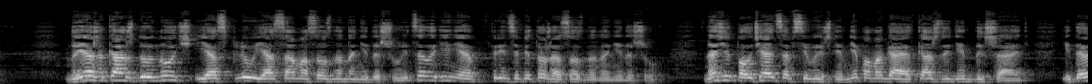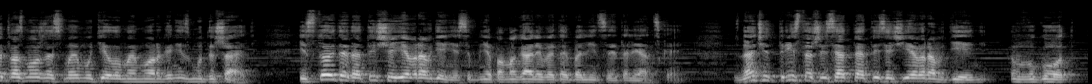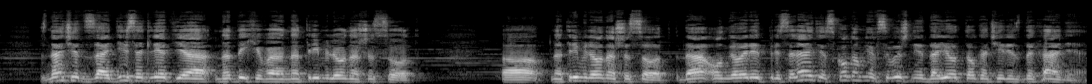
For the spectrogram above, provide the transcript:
Но я же каждую ночь, я сплю, я сам осознанно не дышу. И целый день я, в принципе, тоже осознанно не дышу. Значит, получается Всевышний мне помогает каждый день дышать и дает возможность моему телу, моему организму дышать. И стоит это 1000 евро в день, если бы мне помогали в этой больнице итальянской. Значит, 365 тысяч евро в день, в год – Значит, за 10 лет я надыхиваю на 3 миллиона 600. А, на 3 миллиона 600. Да? Он говорит, представляете, сколько мне Всевышний дает только через дыхание.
